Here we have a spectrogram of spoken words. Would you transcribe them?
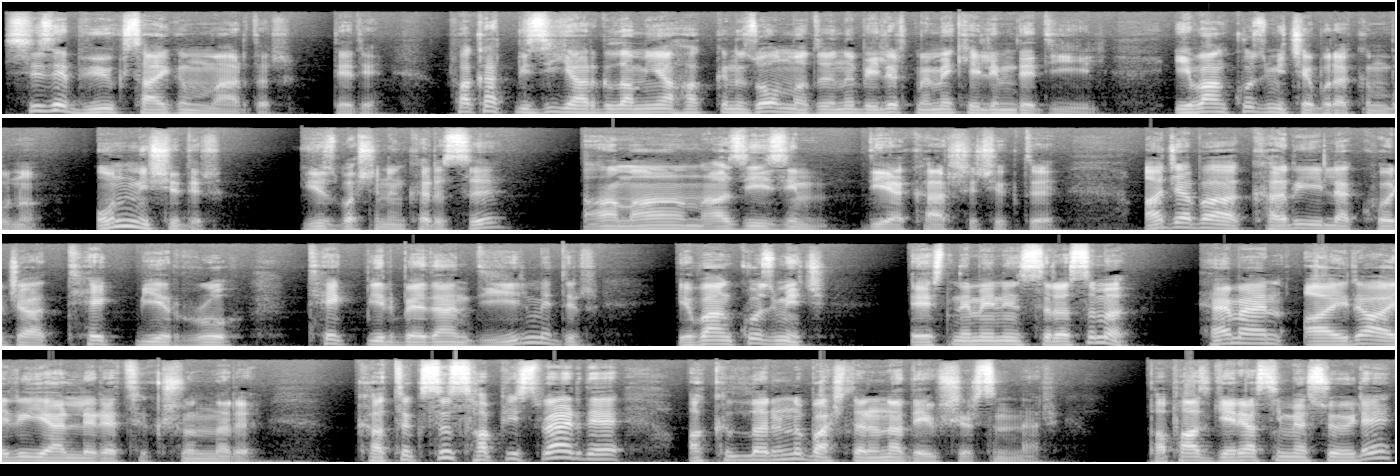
''Size büyük saygım vardır.'' Dedi. ''Fakat bizi yargılamaya hakkınız olmadığını belirtmemek elimde değil. İvan Kuzmiç'e bırakın bunu. Onun işidir.'' Yüzbaşının karısı, ''Aman azizim'' diye karşı çıktı. ''Acaba karıyla koca tek bir ruh, tek bir beden değil midir? İvan Kuzmiç, esnemenin sırası mı? Hemen ayrı ayrı yerlere tık şunları. Katıksız hapis ver de akıllarını başlarına devşirsinler. Papaz Gerasim'e söyle,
